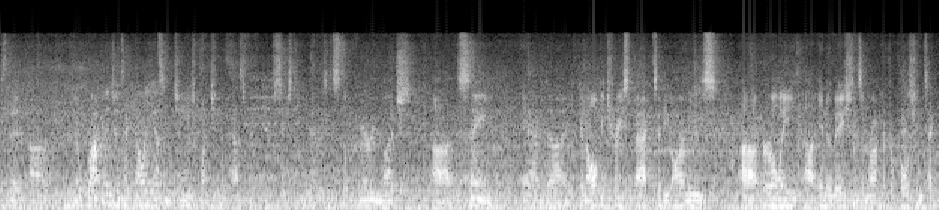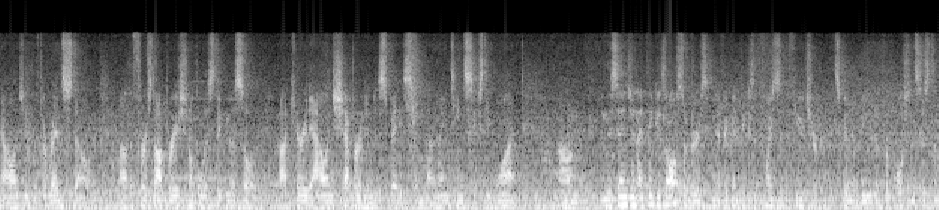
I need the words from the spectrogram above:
is that uh, you know rocket engine technology hasn't changed much in the past 50 or 60 years. It's still very much uh, the same, and uh, it can all be traced back to the Army's uh, early innovations in rocket propulsion technology with the Redstone. The first operational ballistic missile carried Alan Shepard into space in uh, 1961. Um, and this engine, I think, is also very significant because it points to the future. It's going to be the propulsion system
